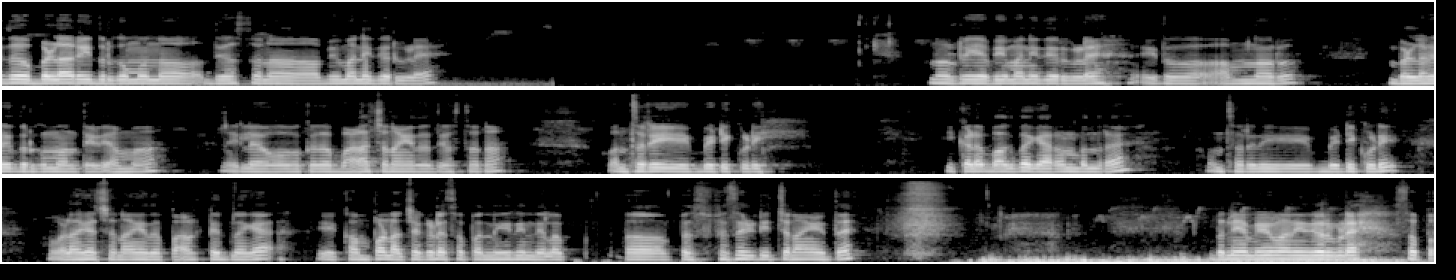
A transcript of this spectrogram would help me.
ಇದು ಬಳ್ಳಾರಿ ದುರ್ಗಮ್ಮನ ದೇವಸ್ಥಾನ ಅಭಿಮಾನಿ ದೇವ್ರುಗಳೇ. ನೋಡ್ರಿ ಅಭಿಮಾನಿ ದೇವರುಗಳೇ, ಇದು ಅಮ್ಮನವರು, ಬಳ್ಳಾರಿ ದುರ್ಗಮ್ಮ ಅಂತೇಳಿ ಅಮ್ಮ. ಇಲ್ಲೇ ಹೋಗ್ಬೇಕಾದ್ರೆ ಭಾಳ ಚೆನ್ನಾಗಿದೆ ದೇವಸ್ಥಾನ. ಒಂದ್ಸರಿ ಭೇಟಿ ಕೊಡಿ. ಈ ಕಡೆ ಭಾಗದಾಗ ಯಾರನ್ನು ಬಂದರೆ ಒಂದ್ಸರಿ ಭೇಟಿ ಕೊಡಿ. ಒಳಗೆ ಚೆನ್ನಾಗಿದೆ ಪಾರ್ಕ್ ಟೈಪ್ನಾಗೆ. ಈ ಕಾಂಪೌಂಡ್ ಆಚೆ ಕಡೆ ಸ್ವಲ್ಪ ನೀರಿಂದೆಲ್ಲ ಫೆಸಿಲಿಟಿ ಚೆನ್ನಾಗೈತೆ. ಬನ್ನಿ ಅಭಿಮಾನಿ ದೇವ್ರುಗಳೇ, ಸ್ವಲ್ಪ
